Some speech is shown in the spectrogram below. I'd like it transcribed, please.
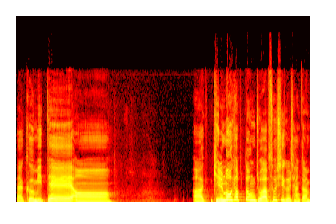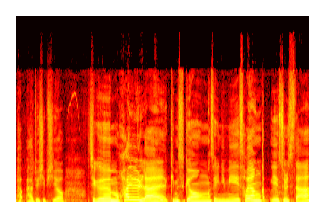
자, 그 밑에 어, 아, 길목 협동조합 소식을 잠깐 봐, 봐주십시오. 지금 화요일 날 김수경 선생님이 서양 예술사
